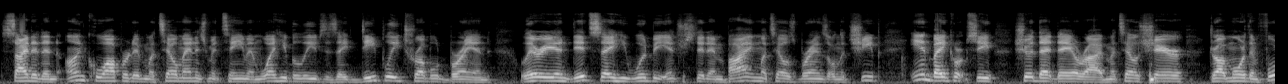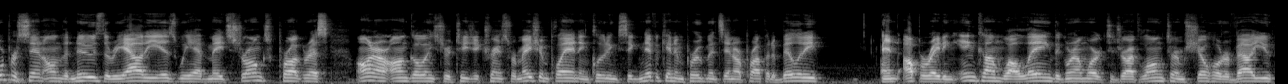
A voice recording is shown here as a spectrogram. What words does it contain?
cited an uncooperative Mattel management team and what he believes is a deeply troubled brand. Larian did say he would be interested in buying Mattel's brands on the cheap in bankruptcy should that day arrive. Mattel's share dropped more than 4% on the news. The reality is we have made strong progress on our ongoing strategic transformation plan, including significant improvements in our profitability and operating income while laying the groundwork to drive long-term shareholder value,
